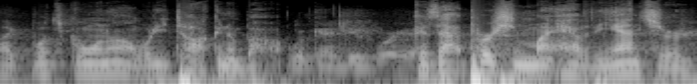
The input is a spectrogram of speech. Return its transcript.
like, what's going on? What are you talking about? What can I do for you? because that person might have the answer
